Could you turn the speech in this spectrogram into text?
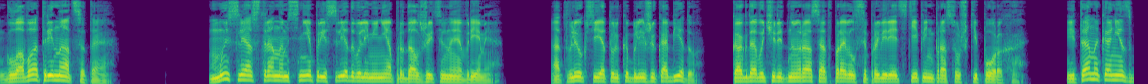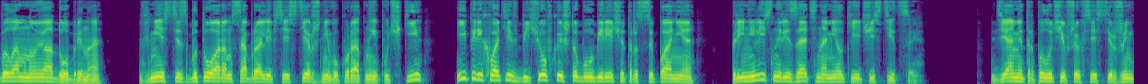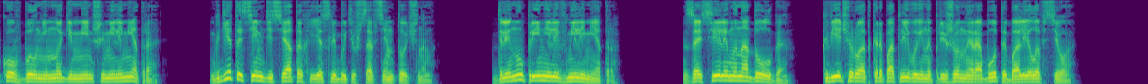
Глава 13. Мысли о странном сне преследовали меня продолжительное время. Отвлекся я только ближе к обеду, когда в очередной раз отправился проверять степень просушки пороха. И та, наконец, была мною одобрена. Вместе с бутуаром собрали все стержни в аккуратные пучки и, перехватив бечевкой, чтобы уберечь от рассыпания, принялись нарезать на мелкие частицы. Диаметр получившихся стерженьков был немногим меньше миллиметра. Где-то 7 десятых, если быть уж совсем точным. Длину приняли в миллиметр. Засели мы надолго. К вечеру от кропотливой и напряженной работы болело все.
